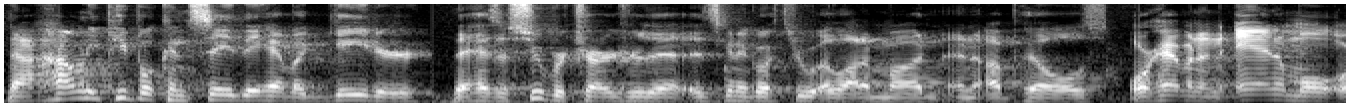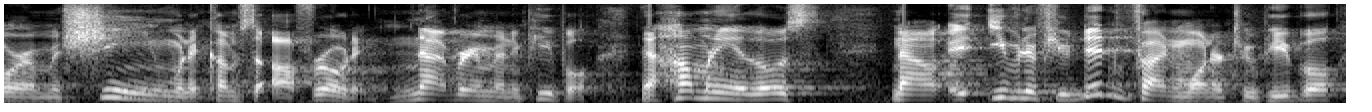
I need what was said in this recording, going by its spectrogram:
Now, how many people can say they have a gator that has a supercharger that is gonna go through a lot of mud and uphills, or having an animal or a machine when it comes to off-roading? Not very many people. Now, how many of those, now, even if you did find one or two people,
